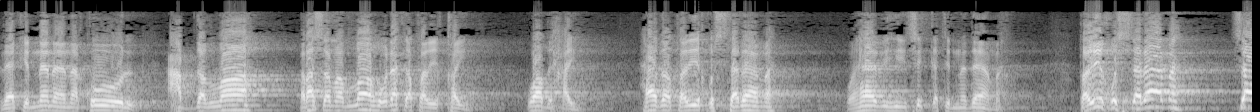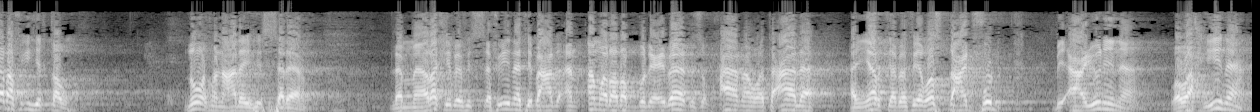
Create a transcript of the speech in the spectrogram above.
لكننا نقول عبد الله رسم الله لك طريقين واضحين. هذا طريق السلامة وهذه سكة الندامة. طريق السلامة سار فيه قوم. نوح عليه السلام لما ركب في السفينة بعد أن أمر رب العباد سبحانه وتعالى أن يركب فيها واصنع الفلك بأعيننا ووحينا.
